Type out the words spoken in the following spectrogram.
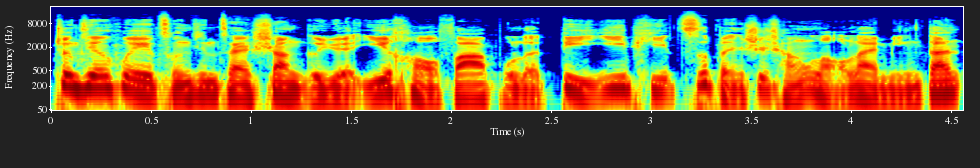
证监会曾经在上个月一号发布了第一批资本市场老赖名单，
